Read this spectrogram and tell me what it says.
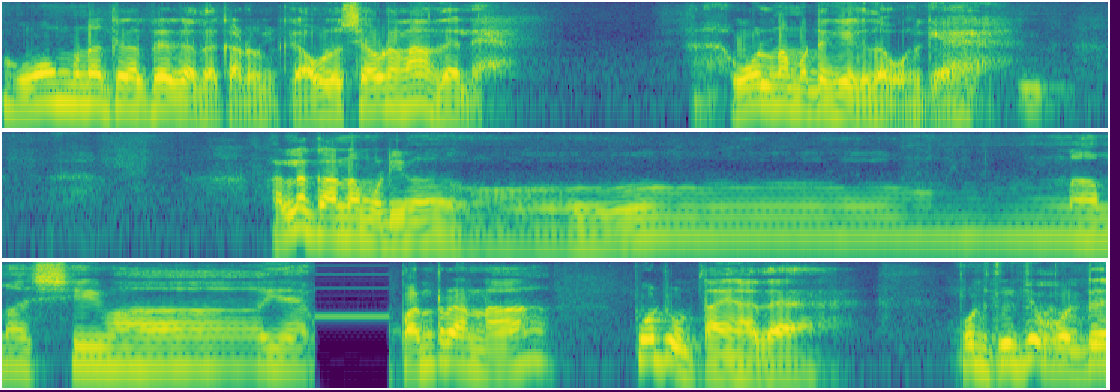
ஓம்னா கேட்காத கடவுளுக்கு? அவ்வளோ சேவனா அதே இல்லை. ஓல்னா மட்டும் கேட்குதா உனக்கு? நல்லா காண முடியும் நம சிவாய. பண்ணுறான்னா போட்டு விட்டான் அதை. போட்டு சுவிட்சை போட்டு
